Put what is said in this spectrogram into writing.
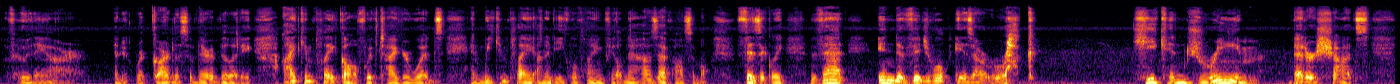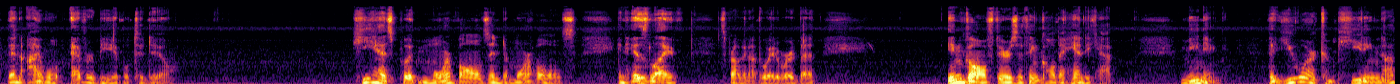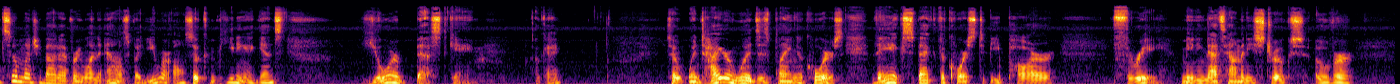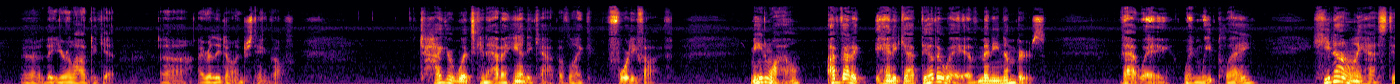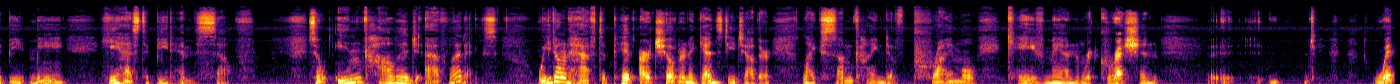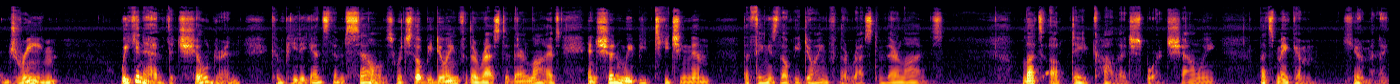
of who they are and regardless of their ability. I can play golf with Tiger Woods and we can play on an equal playing field. Now, how's that possible? Physically, that individual is a rock he can dream better shots than I will ever be able to do. He has put more balls into more holes in his life. It's probably not the way to word that. In golf, there is a thing called a handicap, meaning that you are competing not so much about everyone else, but you are also competing against your best game. Okay? So when Tiger Woods is playing a course, they expect the course to be par three, meaning that's how many strokes over uh, that you're allowed to get. Uh, I really don't understand golf. Tiger Woods can have a handicap of like 45. Meanwhile, I've got a handicap the other way of many numbers. That way, when we play, he not only has to beat me, he has to beat himself. So in college athletics, we don't have to pit our children against each other like some kind of primal caveman regression uh, wet dream. We can have the children compete against themselves, which they'll be doing for the rest of their lives. And shouldn't we be teaching them the things they'll be doing for the rest of their lives? Let's update college sports, shall we? Let's make him human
